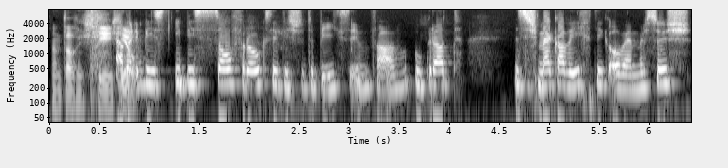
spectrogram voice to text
Und dadurch stehe ich hier. Aber ich bin, ich bin so froh, gewesen, dass du dabei warst im Fall. Und gerade, es ist mega wichtig, auch wenn wir sonst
